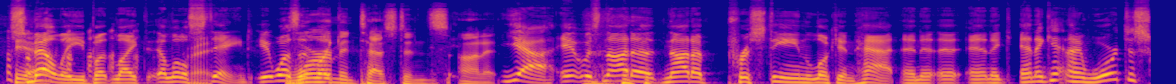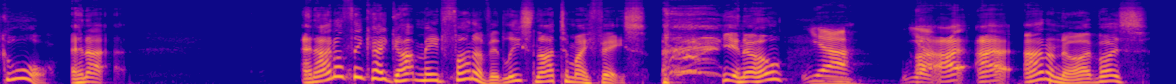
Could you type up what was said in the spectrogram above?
smelly, but like a little stained. It wasn't Worm like intestines on it. yeah, it was not a not a pristine looking hat, and it- and and again, I wore it to school, and I and I don't think I got made fun of, at least not to my face. you know, Yeah, yeah. I, I I don't know. I've always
